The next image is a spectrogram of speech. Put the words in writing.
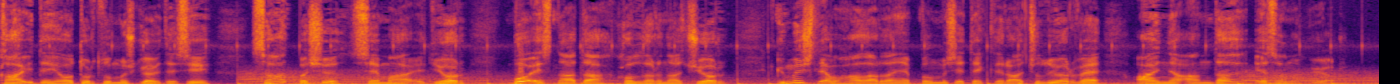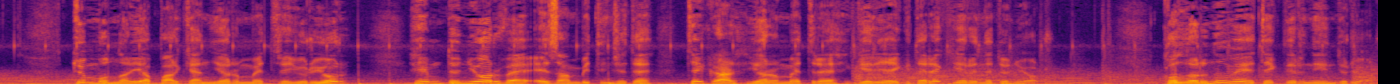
Kaideye oturtulmuş gövdesi saat başı sema ediyor, bu esnada kollarını açıyor, gümüş levhalardan yapılmış etekleri açılıyor ve aynı anda ezan okuyor. Tüm bunları yaparken yarım metre yürüyor, hem dönüyor ve ezan bitince de tekrar yarım metre geriye giderek yerine dönüyor. Kollarını ve eteklerini indiriyor.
